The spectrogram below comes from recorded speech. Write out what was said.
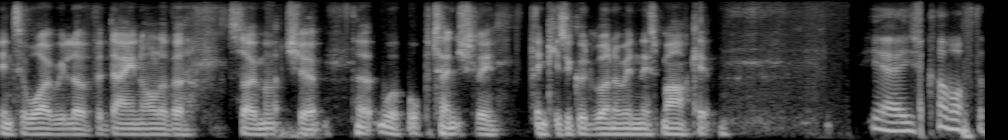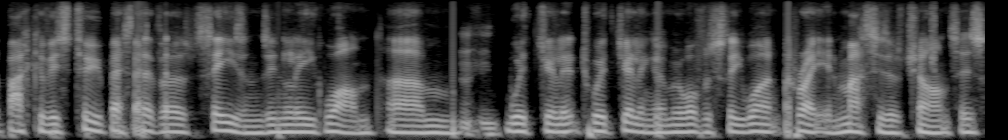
into why we love Vadaine Oliver so much uh, that we'll, we'll potentially think he's a good runner in this market. Yeah, he's come off the back of his two best ever seasons in League One um, mm-hmm. with Gill- with Gillingham, who obviously weren't creating masses of chances.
